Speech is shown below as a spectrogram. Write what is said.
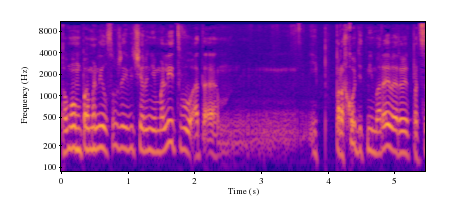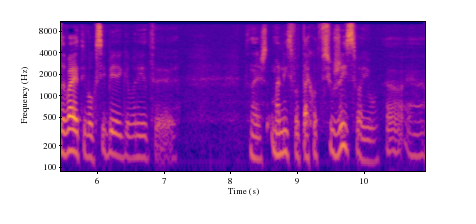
по-моему, помолился уже вечернюю молитву, а, и проходит мимо Ревер подзывает его к себе и говорит, знаешь, молись вот так вот всю жизнь свою, э,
